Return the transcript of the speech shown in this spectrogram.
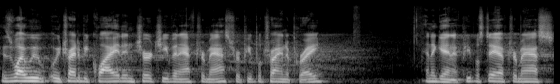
This is why we, we try to be quiet in church even after Mass for people trying to pray. And again, if people stay after Mass,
